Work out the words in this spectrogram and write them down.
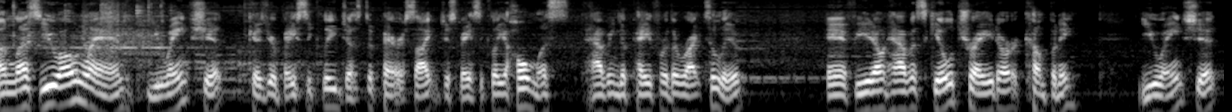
Unless you own land, you ain't shit because you're basically just a parasite, just basically a homeless having to pay for the right to live. If you don't have a skilled trade or a company, you ain't shit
